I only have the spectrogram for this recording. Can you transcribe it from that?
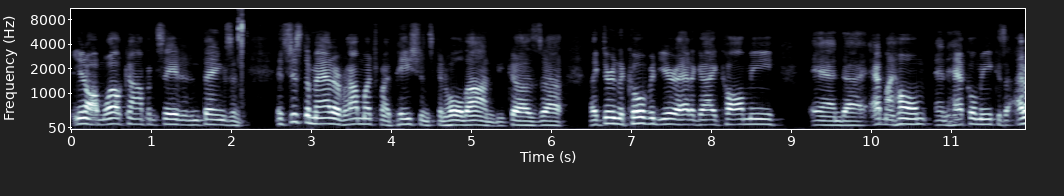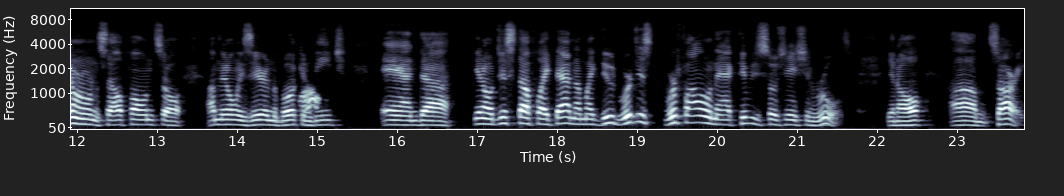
you know, I'm well compensated and things, and it's just a matter of how much my patience can hold on. Because uh, like during the COVID year, I had a guy call me and uh, at my home and heckle me because I don't own a cell phone, so I'm the only zero in the book wow. and beach, and uh, you know, just stuff like that. And I'm like, dude, we're just we're following the activity association rules, you know. Um, sorry.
